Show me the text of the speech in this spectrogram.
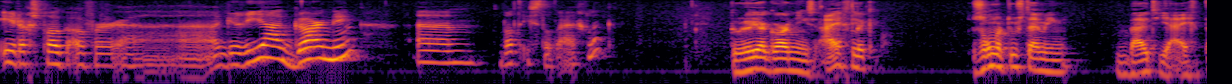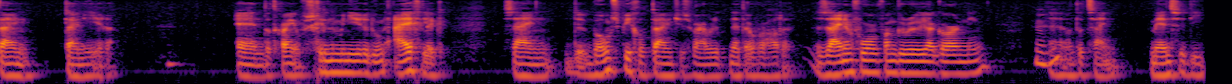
eerder gesproken over eh guerrilla gardening. Ehm, wat is dat eigenlijk? Guerrilla gardening is eigenlijk zonder toestemming buiten je eigen tuin tuinieren. En dat kan je op verschillende manieren doen. Eigenlijk zijn de boomspiegeltuintjes waar we het net over hadden, zijn een vorm van guerrilla gardening. Mhm. Eh, want dat zijn mensen die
